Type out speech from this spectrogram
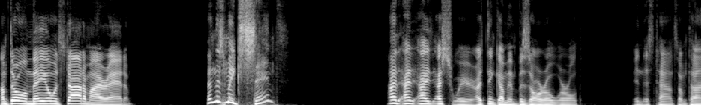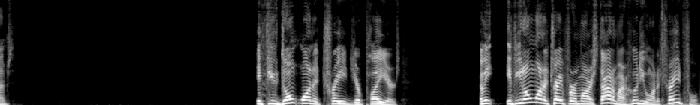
I'm throwing Mayo and Stoudemire at him. And this makes sense. I, I, I swear, I think I'm in bizarro world in this town sometimes. If you don't want to trade your players, I mean, if you don't want to trade for Amar'e Stoudemire, who do you want to trade for?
